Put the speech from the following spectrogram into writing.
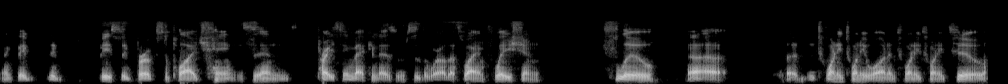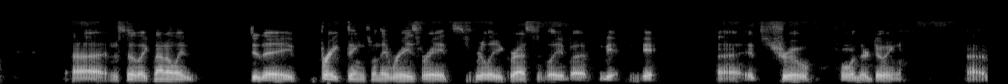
like they, they basically broke supply chains and pricing mechanisms of the world. That's why inflation flew uh, in 2021 and 2022. Uh, and so, like, not only do they break things when they raise rates really aggressively, but uh, it's true for when they're doing uh,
